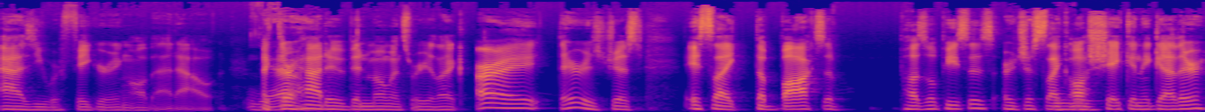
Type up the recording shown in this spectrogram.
as you were figuring all that out. Like there had to have been moments where you're like, all right, there is just it's like the box of puzzle pieces are just like all Mhm. shaken together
